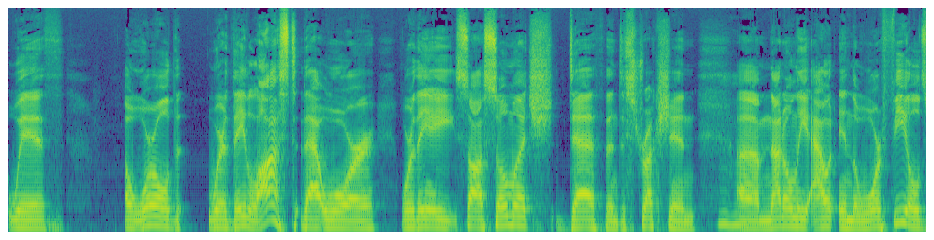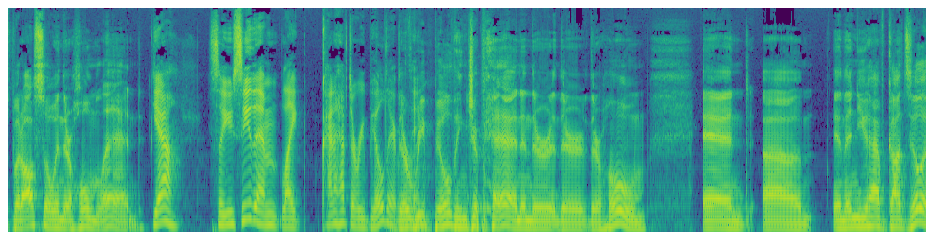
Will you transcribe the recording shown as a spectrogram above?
with a world where they lost that war where they saw so much death and destruction Mhm. um, not only out in the war fields but also in their homeland yeah. So you see them like kind of have to rebuild everything. they're rebuilding Japan and their their their home, and um and then you have Godzilla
